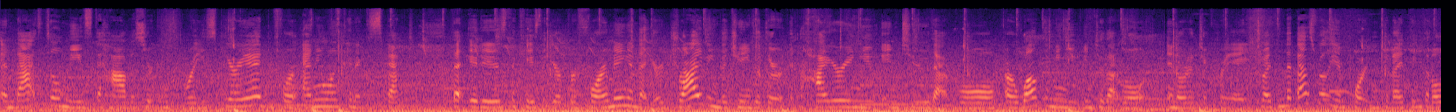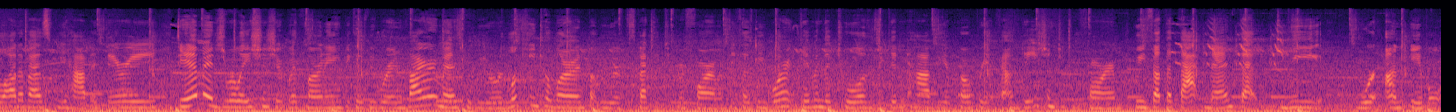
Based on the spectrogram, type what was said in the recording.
And that still needs to have a certain grace period before anyone can expect that it is the case that you're performing and that you're driving the change that they're hiring you into that role or welcoming you into that role in order to create. So I think that that's really important and I think that a lot of us we have a very damaged relationship with learning because we were in environments where we were looking to learn but we were expected to perform because we weren't given the tools, we didn't have the appropriate foundation to perform, we felt that that meant that we were unable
